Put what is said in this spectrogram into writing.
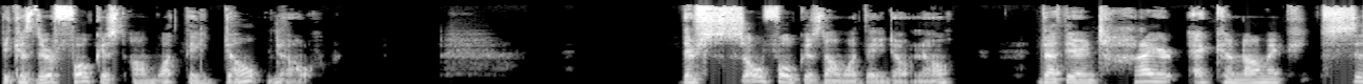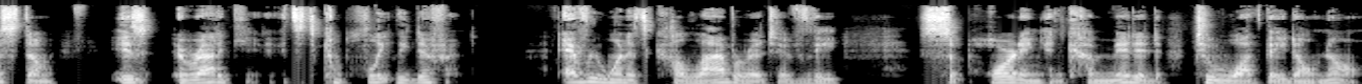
because they're focused on what they don't know. They're so focused on what they don't know that their entire economic system is eradicated. It's completely different. Everyone is collaboratively supporting and committed to what they don't know,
